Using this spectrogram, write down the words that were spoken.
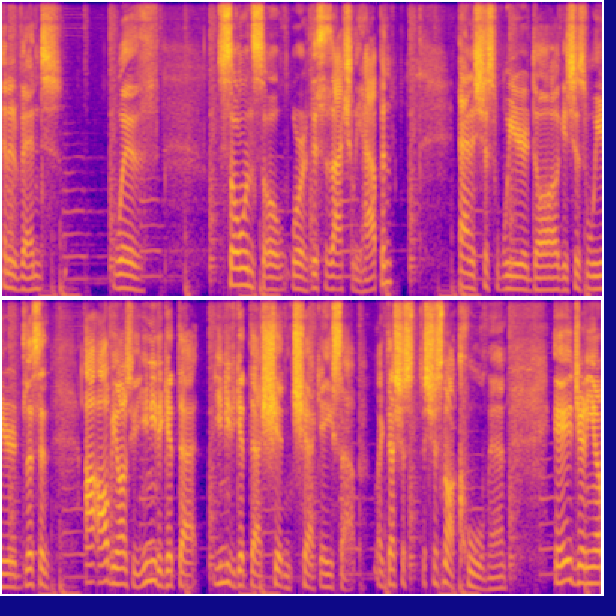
an event with so and so where this has actually happened, and it's just weird, dog. It's just weird. Listen, I- I'll be honest with you. You need to get that. You need to get that shit in check ASAP. Like that's just it's just not cool, man. ਇਹ ਜਿਹੜੀਆਂ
